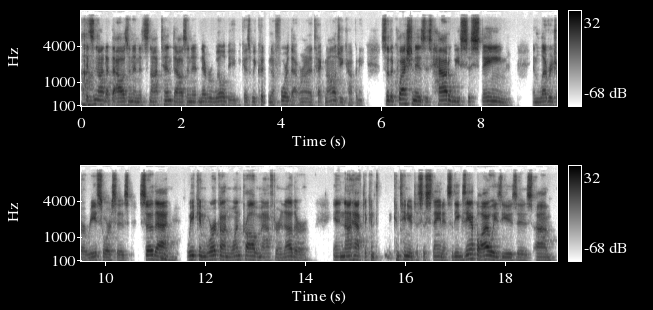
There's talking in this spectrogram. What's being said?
uh-huh. it's not a thousand and it's not 10,000 it never will be because we couldn't afford that we're not a technology company so the question is is how do we sustain and leverage our resources so that mm. we can work on one problem after another and not have to con- continue to sustain it. So the example I always use is, um,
